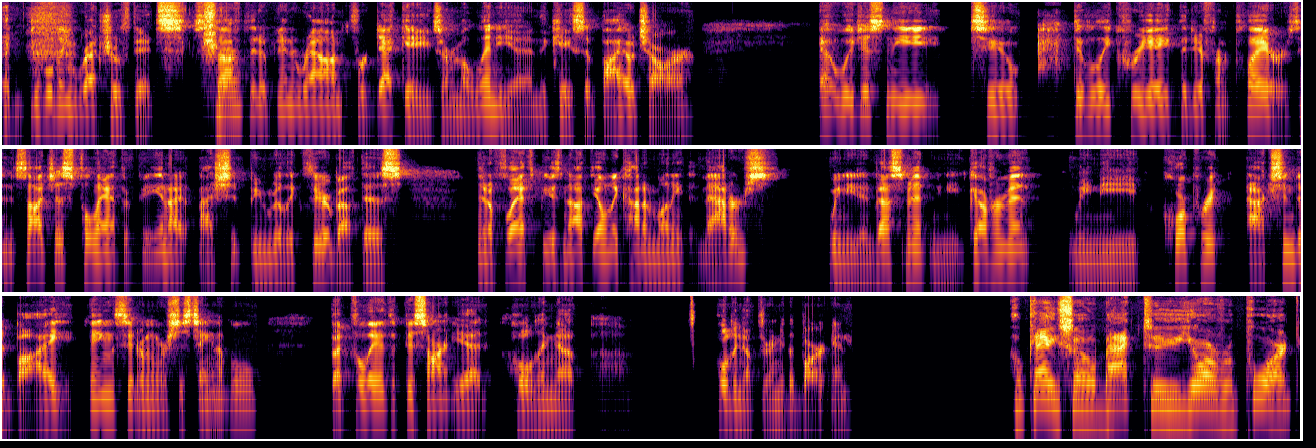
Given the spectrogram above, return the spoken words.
and building retrofits, sure. stuff that have been around for decades or millennia in the case of biochar. And we just need to actively create the different players. And it's not just philanthropy, and I, I should be really clear about this. You know, philanthropy is not the only kind of money that matters. We need investment, we need government, we need corporate action to buy things that are more sustainable. But philanthropists aren't yet holding up uh, holding up their end of the bargain. Okay, so back to your report,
